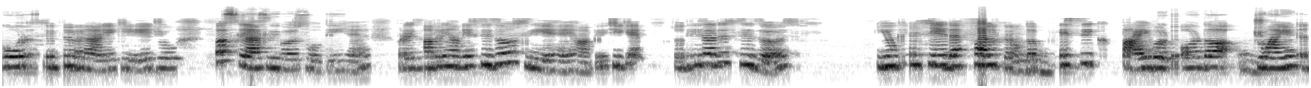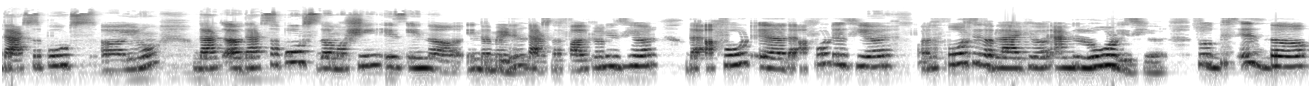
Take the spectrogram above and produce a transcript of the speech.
और सिंपल बनाने के लिए जो फ़र्स्ट क्लास लिवर्स होती है फॉर एग्ज़ाम्पल हमने सीजर्स लिए हैं यहाँ पे, ठीक है? So, these are the scissors. You can say the fulcrum the basic pivot or the joint that supports uh, you know that uh, that supports the machine is in the in the middle. That's the fulcrum is here. The effort uh, the effort is here or the force is applied here and the load is here. So this is the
